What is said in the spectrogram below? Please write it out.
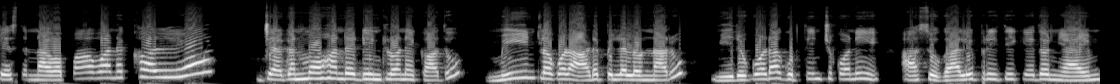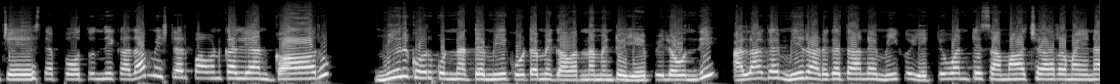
చేస్తున్నావా పవన్ కళ్యాణ్? జగన్మోహన్ రెడ్డి ఇంట్లోనే కాదు మీ ఇంట్లో కూడా ఆడపిల్లలు ఉన్నారు. మీరు కూడా గుర్తించుకొని ఆ సుగాలి ప్రీతికి ఏదో న్యాయం చేస్తే పోతుంది కదా మిస్టర్ పవన్ కళ్యాణ్ గారు? మీరు కోరుకున్నట్టే మీ కూటమి గవర్నమెంట్ ఏపీలో ఉంది. అలాగే మీరు అడగతానే మీకు ఎటువంటి సమాచారమైనా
